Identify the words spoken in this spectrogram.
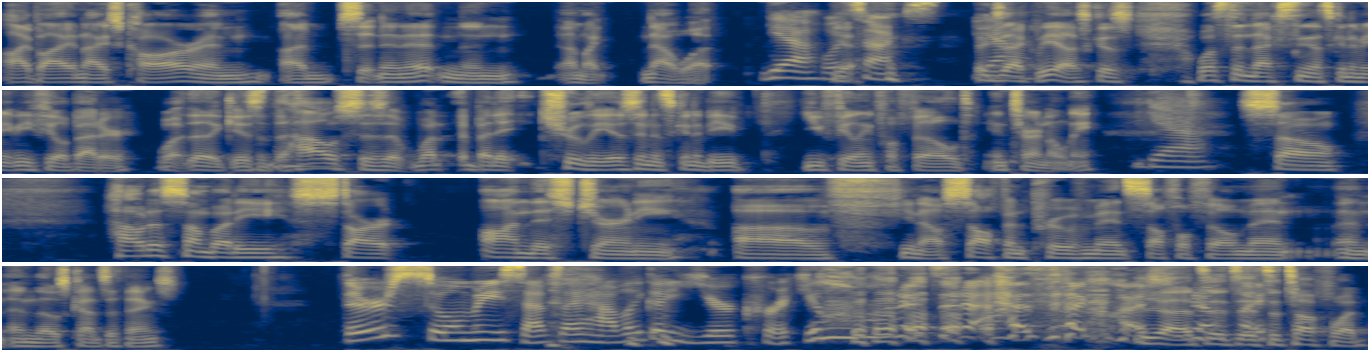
I buy a nice car and I'm sitting in it and then I'm like, now what? Yeah. What's next? Yeah. Exactly. Yes. Because what's the next thing that's going to make me feel better? What like is it the Mhm. house? Is it what? But it truly isn't. It's going to be you feeling fulfilled internally. Yeah. So, how does somebody start on this journey of you know self improvement, self fulfillment, and and those kinds of things? There's so many steps. I have like a year curriculum it to ask that question. yeah, it's it's, it's a tough one.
